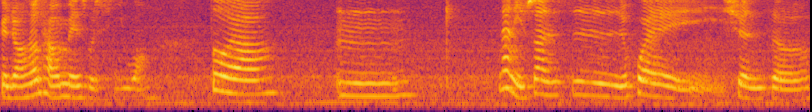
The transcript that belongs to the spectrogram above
感觉好像台湾没什么希望。对啊，嗯。那你算是会选择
